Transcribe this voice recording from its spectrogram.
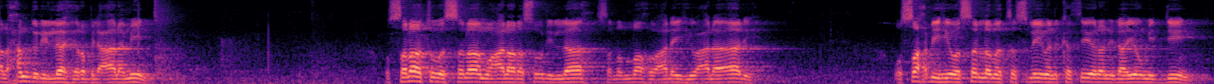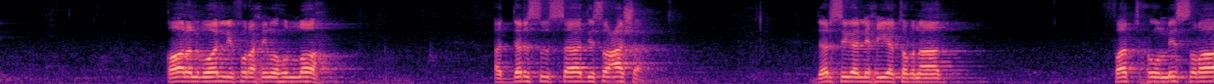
alxamdu lilaahi rabbi اlcaalamiin wالsalaatu wasalaamu calaa rasuuli اllah sala allahu alayhi wcala aalih wصaxbihi wslama tasliima kasiira ila ywm اddiin qaala almualifu raximah اllah addarsu asaadisu cashar darsiga lix-iyo tobnaad fatxu misra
